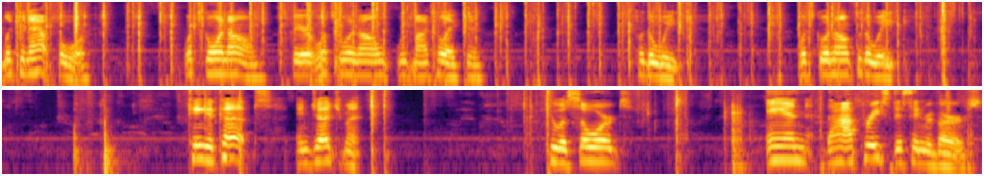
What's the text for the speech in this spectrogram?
looking out for. What's going on? Spirit, what's going on with my collective for the week? What's going on for the week? King of Cups and Judgment. Two of Swords. And the High Priestess in reverse.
